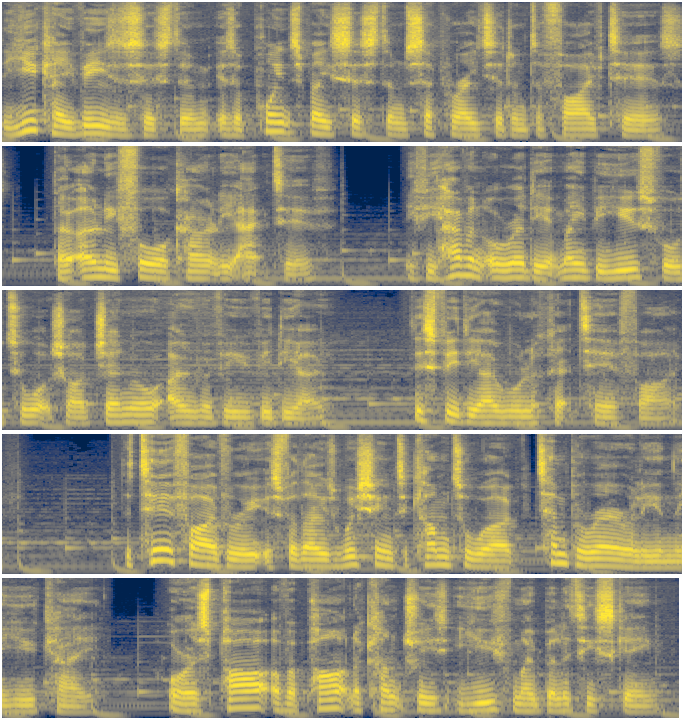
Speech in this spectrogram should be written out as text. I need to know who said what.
Speaker 1: The UK visa system is a points-based system separated into five tiers, though only four are currently active. If you haven't already, it may be useful to watch our general overview video. This video will look at Tier 5. The Tier 5 route is for those wishing to come to work temporarily in the UK, or as part of a partner country's youth mobility scheme.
